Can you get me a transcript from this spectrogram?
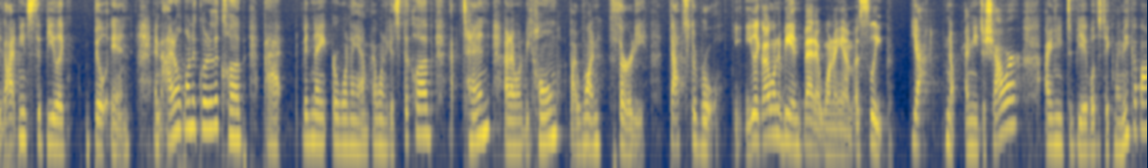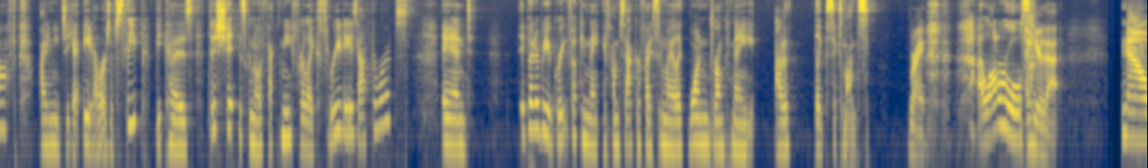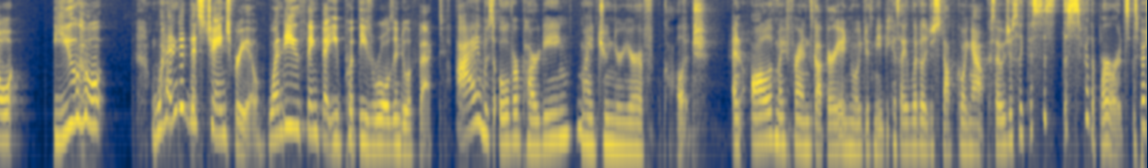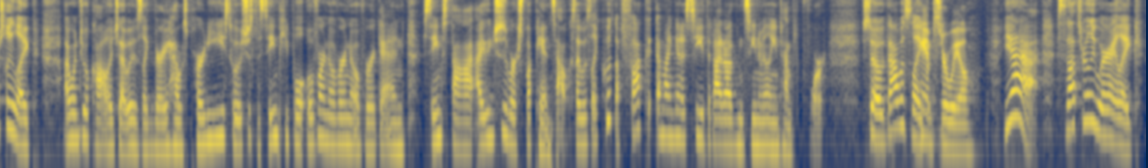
That needs to be like built in. And I don't want to go to the club at midnight or 1 a.m. I want to get to the club at 10 and I want to be home by 1.30. That's the rule. Like I want to be in bed at 1 a.m. asleep. Yeah, no, I need to shower. I need to be able to take my makeup off. I need to get eight hours of sleep because this shit is going to affect me for like three days afterwards. And it better be a great fucking night if I'm sacrificing my like one drunk night out of like six months. Right. A lot of rules. I hear that. Now, you. When did this change for you? When do you think that you put these rules into effect? I was over partying my junior year of college. And all of my friends got very annoyed with me because I literally just stopped going out because I was just like, this is this is for the birds. Especially like I went to a college that was like very house party. So it was just the same people over and over and over again, same spot. I used to wear sweatpants out because I was like, who the fuck am I gonna see that I haven't seen a million times before? So that was like Hamster wheel. Yeah. So that's really where I like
